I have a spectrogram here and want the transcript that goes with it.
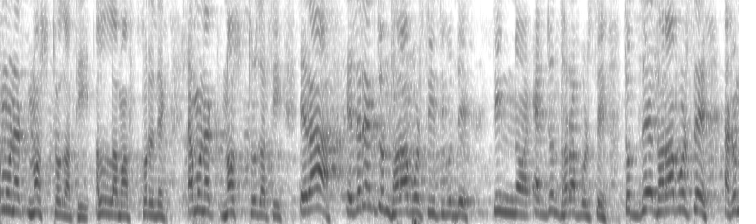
এমন এক নষ্ট জাতি, আল্লাহ মাফ করে দেখ, এমন এক নষ্ট জাতি। এরা এদের একজন ধরা পড়ছে ইতিমধ্যে, চিহ্ন একজন ধরা পড়ছে। তো যে ধরা পড়ছে, এখন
